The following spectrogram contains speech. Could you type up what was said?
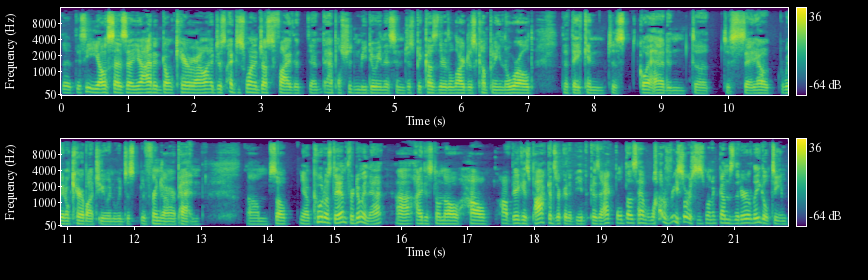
the, the CEO says, uh, "Yeah, I don't care. I just I just want to justify that, that, Apple shouldn't be doing this, and just because they're the largest company in the world, that they can just go ahead and uh, just say, oh, we don't care about you, and we just infringe on our patent." Um, so you know, kudos to him for doing that. Uh, I just don't know how how big his pockets are going to be because Apple does have a lot of resources when it comes to their legal team.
